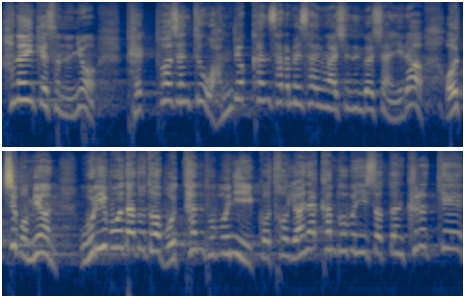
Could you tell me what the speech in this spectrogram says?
하나님께서는요, 100% 완벽한 사람을 사용하시는 것이 아니라 어찌 보면 우리보다도 더 못한 부분이 있고 더 연약한 부분이 있었던 그렇게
